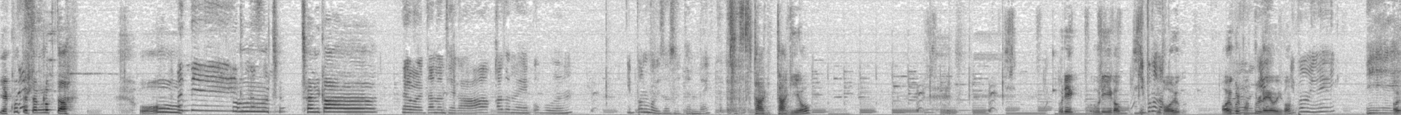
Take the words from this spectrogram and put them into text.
얘 콧대 짱럽다. 오. 안돼. 어, 자, 잘 가. 그럼 네, 일단은 제가 아까 전에 뽑은 이쁜 거 있었을 텐데. 닭 닭이요? 우리 우리 이거 이거 얼, 얼굴 어, 바꿀래요 이거? 예. 어,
